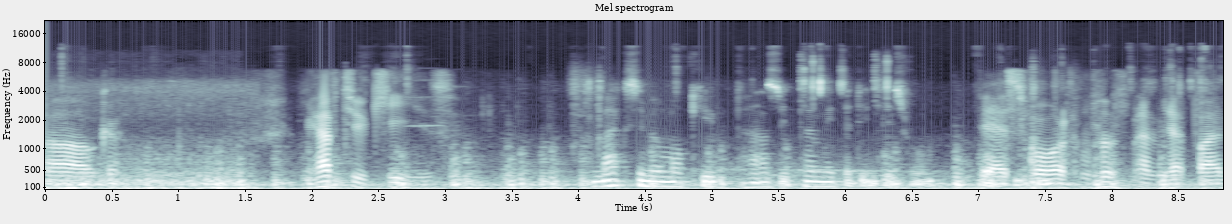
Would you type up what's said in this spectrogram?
Oh, okay. We have two keys. Maximum occupancy permitted in this room. Yes, four, and we have five.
